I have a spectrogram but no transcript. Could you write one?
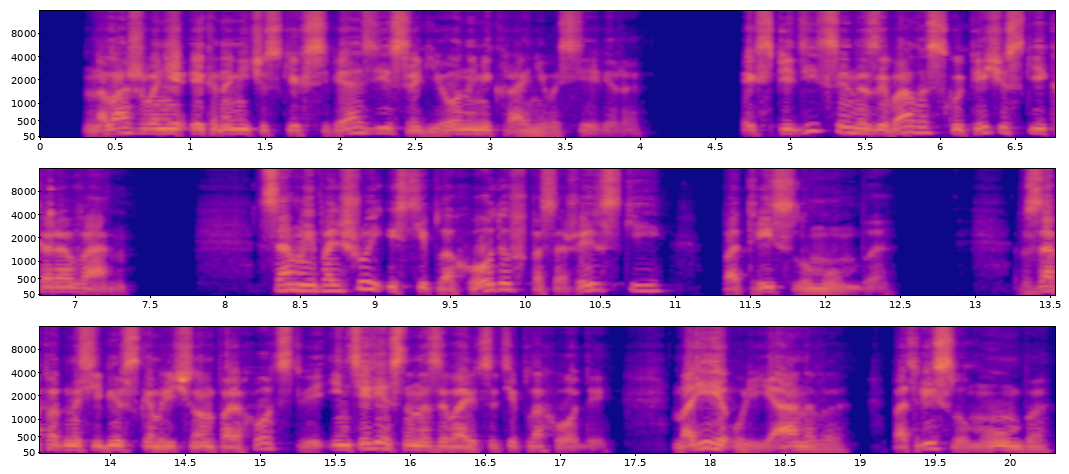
– налаживание экономических связей с регионами Крайнего Севера. Экспедиция называлась «Купеческий караван», Самый большой из теплоходов, пассажирский, Патрис Лумумба. В западносибирском речном пароходстве интересно называются теплоходы. Мария Ульянова, Патрис Лумумба,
